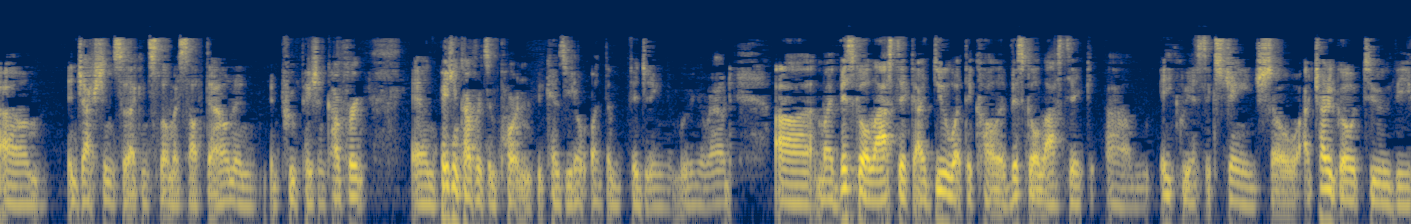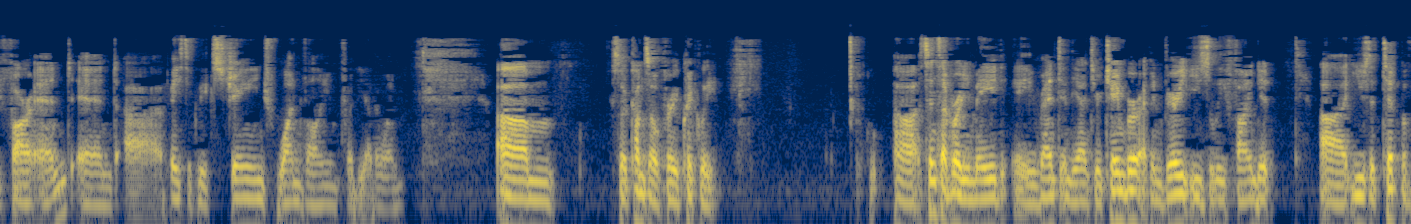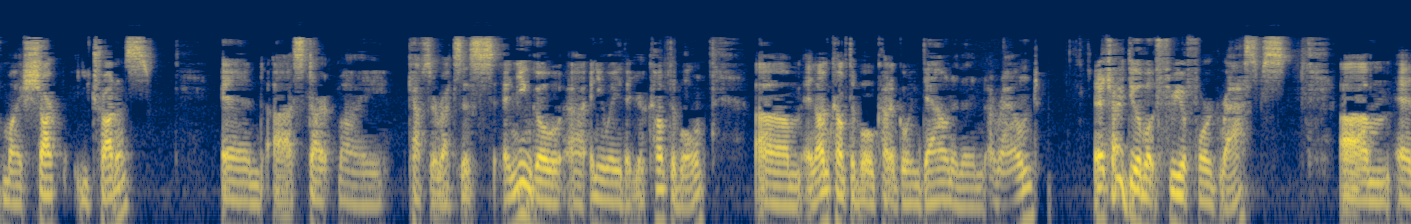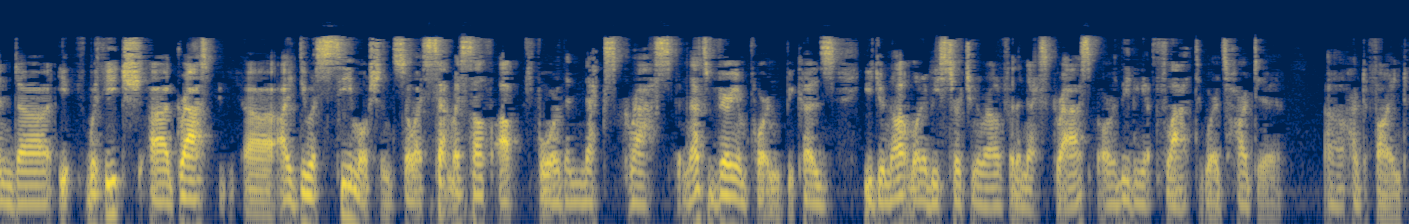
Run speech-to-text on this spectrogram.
um, um, injections so I can slow myself down and improve patient comfort. And patient comfort is important because you don't want them fidgeting and moving around. Uh, my viscoelastic, I do what they call a viscoelastic um, aqueous exchange. So I try to go to the far end and uh, basically exchange one volume for the other one. So it comes out very quickly. Uh, since I've already made a rent in the anterior chamber, I can very easily find it. Uh, use the tip of my sharp Utratas and uh, start my capsulorhexis. And you can go uh, any way that you're comfortable. Um, and I'm comfortable kind of going down and then around. And I try to do about three or four grasps. Um, and uh, with each uh, grasp, uh, I do a C motion. So I set myself up for the next grasp. And that's very important because you do not want to be searching around for the next grasp or leaving it flat where it's hard to, uh, hard to find.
